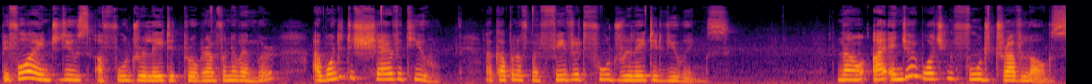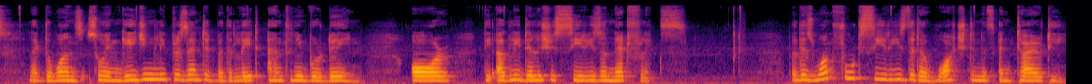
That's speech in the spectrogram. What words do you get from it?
Before I introduce our food related program for November, I wanted to share with you a couple of my favorite food related viewings. Now, I enjoy watching food travelogues like the ones so engagingly presented by the late Anthony Bourdain or the Ugly Delicious series on Netflix. But there's one food series that I watched in its entirety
